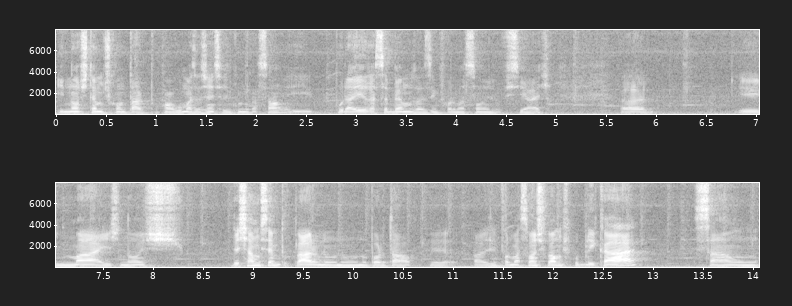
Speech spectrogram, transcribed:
e nós temos contato com algumas agências de comunicação e por aí recebemos as informações oficiais. Ah, e mais, nós deixamos sempre claro no, no, no portal que as informações que vamos publicar são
